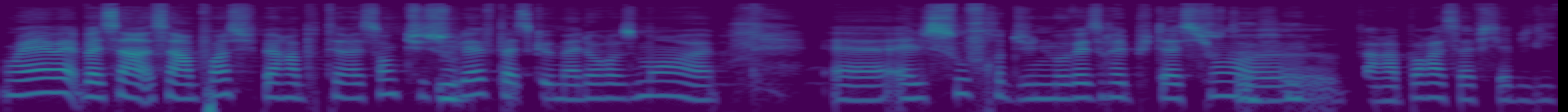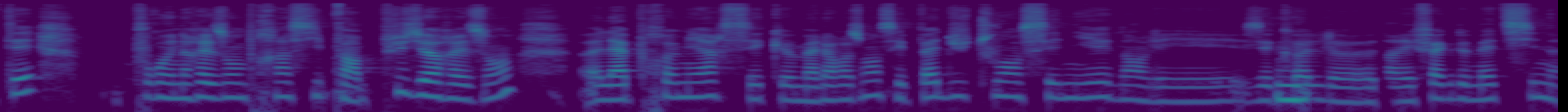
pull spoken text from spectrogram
Ouais, ouais bah c'est un, un, point super intéressant que tu mmh. soulèves parce que malheureusement, elle souffre d'une mauvaise réputation par rapport à sa fiabilité pour une raison principale, enfin plusieurs raisons. la première, c'est que malheureusement, c'est pas du tout enseigné dans les mmh. écoles, dans les facs de médecine,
